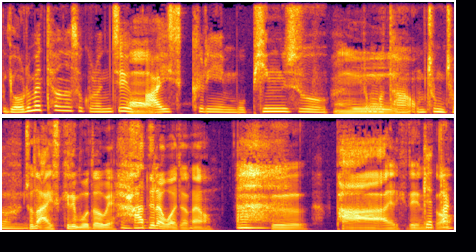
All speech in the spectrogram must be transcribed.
뭐 여름에 태어나서 그런지 어. 아이스크림, 뭐 빙수 이런 거 다 엄청 좋아합니다. 저는 아이스크림보다 왜 하드라고 하잖아요. 아, 그 바 이렇게 되는 거.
